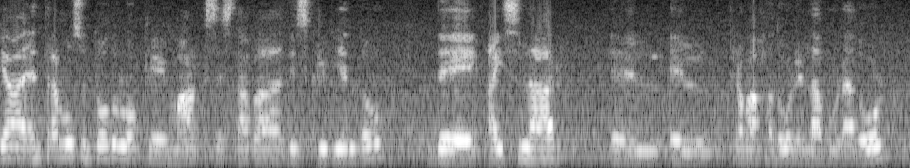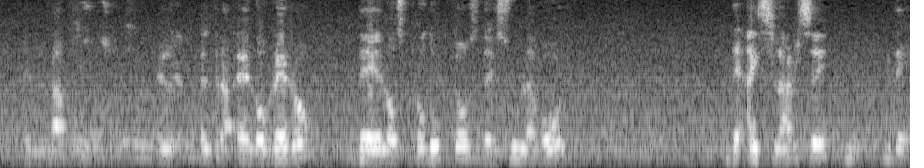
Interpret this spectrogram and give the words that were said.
ya entramos en todo lo que Marx estaba describiendo de aislar el, trabajador, el laborador, el, obrero de los productos de su labor, de aislarse, de,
